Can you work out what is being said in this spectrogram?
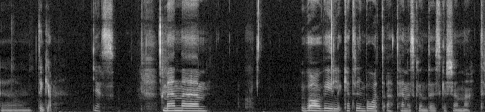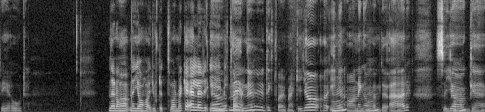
Ehm, tänker jag. Yes. Men vad vill Katrin Båt att hennes kunder ska känna? Tre ord. När, de, Ja. när jag har gjort ett varumärke eller i Ja, mitt nej, varumärke. nu är det ditt varumärke. Jag har ingen Mm. aning om Mm. vem du är. Så jag eh,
